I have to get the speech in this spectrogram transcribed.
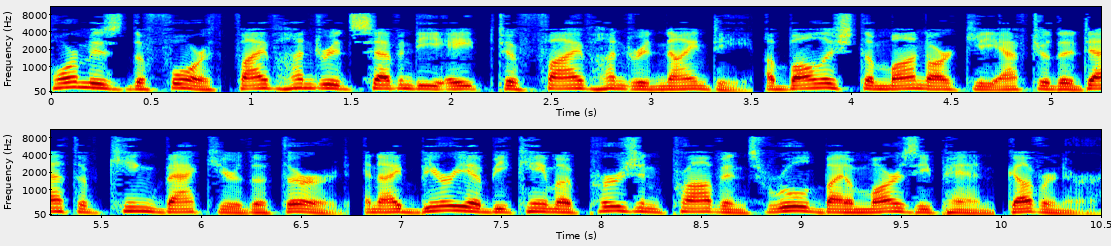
Hormizd IV (578–590) abolished the monarchy after the death of King Bakir III, and Iberia became a Persian province ruled by a marzpan governor.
